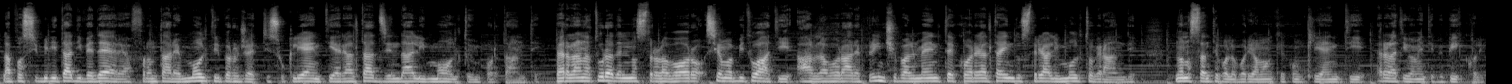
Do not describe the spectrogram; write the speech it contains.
la possibilità di vedere e affrontare molti progetti su clienti e realtà aziendali molto importanti. Per la natura del nostro lavoro siamo abituati a lavorare principalmente con realtà industriali molto grandi, nonostante collaboriamo anche con clienti relativamente più piccoli.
